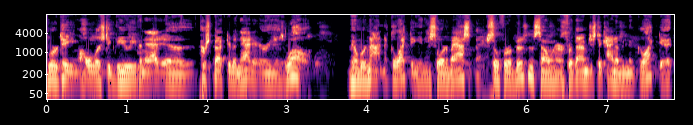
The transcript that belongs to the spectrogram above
we're taking a holistic view, even at uh, perspective in that area as well. That we're not neglecting any sort of aspect. So for a business owner, for them just to kind of neglect it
